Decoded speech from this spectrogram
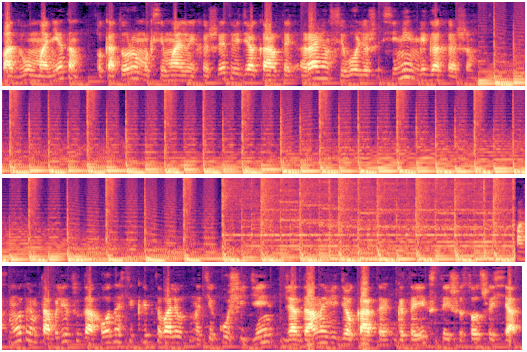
по двум монетам, по которым максимальный хэшрейт видеокарты равен всего лишь 7 мегахэшам. Таблицу доходности криптовалют на текущий день для данной видеокарты GTX 1660.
